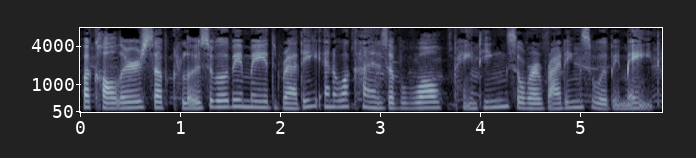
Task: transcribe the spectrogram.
what colors of clothes will be made ready, and what kinds of wall paintings or writings will be made.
